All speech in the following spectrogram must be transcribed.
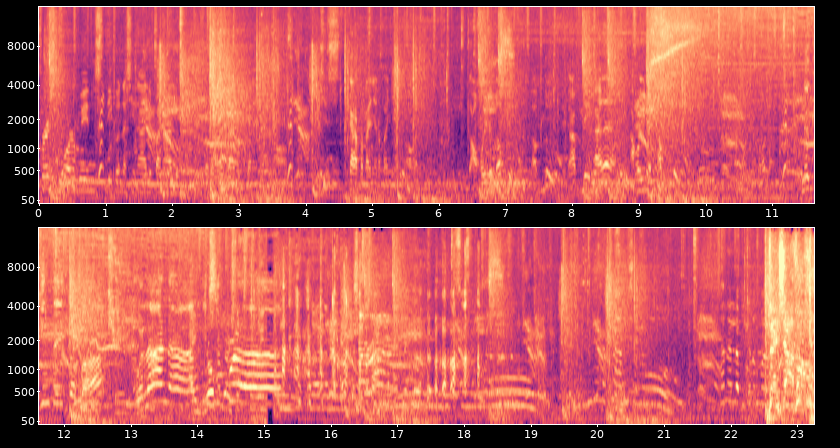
first four wins, hindi ko na sinali panalo. So, makagamit ka na. Which is, karapatan niya naman yun. Okay. Ako yung nag-upload. Upload. Update. Ano? Ako yung nag-upload. So, Naghintay ka ba? Wala na! I broke your 60 prank! win streak nyo na nilagay sa akin.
